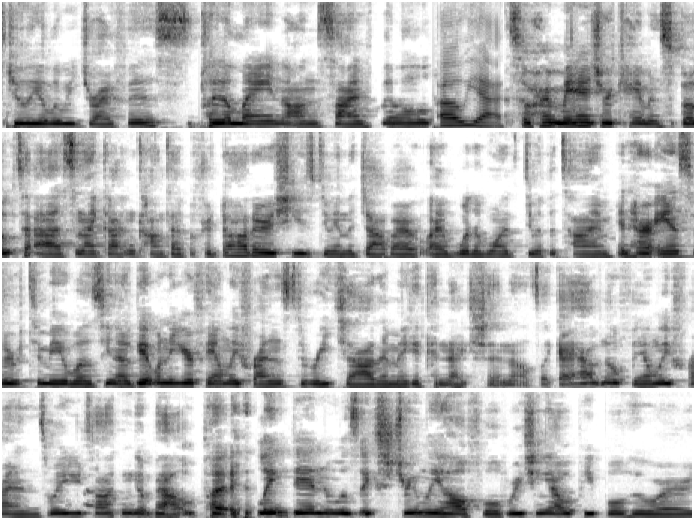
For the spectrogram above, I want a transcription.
Julia Louis Dreyfus, played Elaine on Seinfeld. Oh, yeah. So her manager came and spoke to us, and I got in contact with her daughter. She's doing the job I, I would have wanted to do at the time. And her answer to me was, you know, get one of your family friends to reach out and make a connection. I was like, I have no family friends. What are you talking about? But LinkedIn was extremely helpful reaching out with people who are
